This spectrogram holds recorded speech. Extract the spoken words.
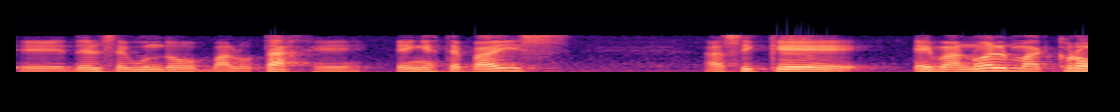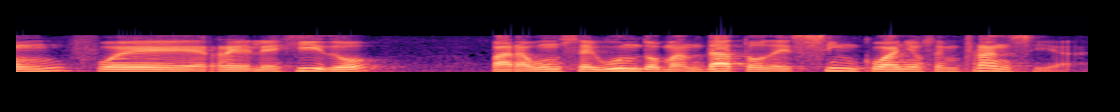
eh, del segundo balotaje en este país. Así que Emmanuel Macron fue reelegido para un segundo mandato de cinco años en Francia,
